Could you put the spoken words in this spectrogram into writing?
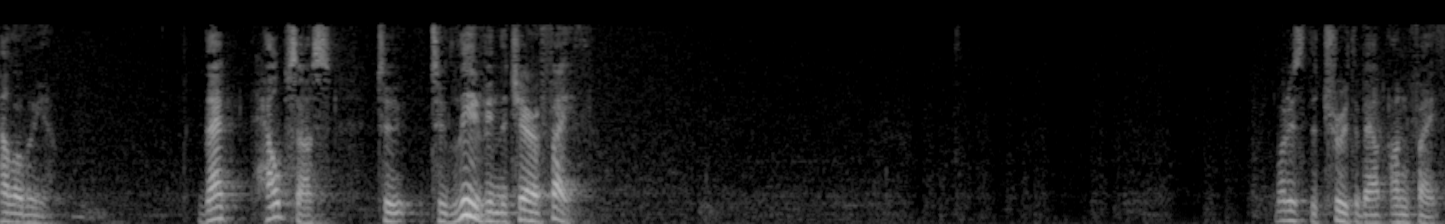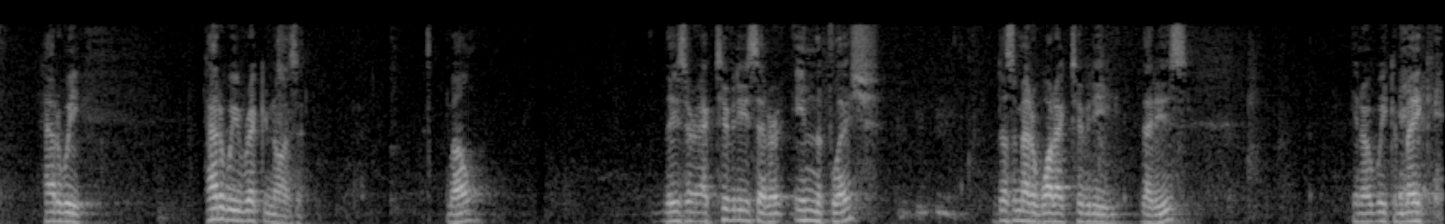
Hallelujah. That helps us to, to live in the chair of faith. What is the truth about unfaith? How do we how do we recognize it? Well, these are activities that are in the flesh. It doesn't matter what activity that is. You know, we can make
